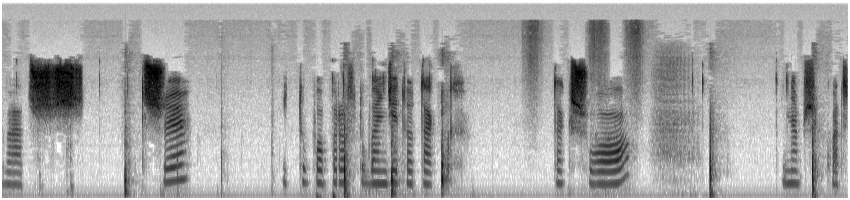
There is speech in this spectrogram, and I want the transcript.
dwa, trz- trzy i tu po prostu będzie to tak tak szło. I na przykład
